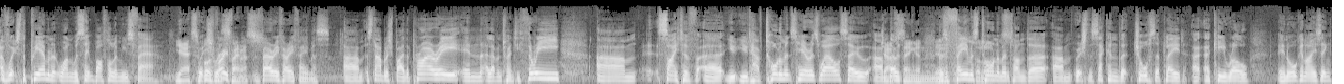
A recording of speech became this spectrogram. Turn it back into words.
of which the preeminent one was St Bartholomew's Fair. Yes, of which course, very famous. Very, very famous. Um, established by the Priory in 1123. Um, site of uh, you, you'd have tournaments here as well. So um, there was, and, there was a famous tournament under um, Richard II that Chaucer played a, a key role in organising.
